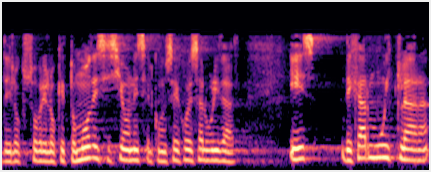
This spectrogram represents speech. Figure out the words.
de lo- sobre lo que tomó decisiones el Consejo de Salubridad es dejar muy clara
